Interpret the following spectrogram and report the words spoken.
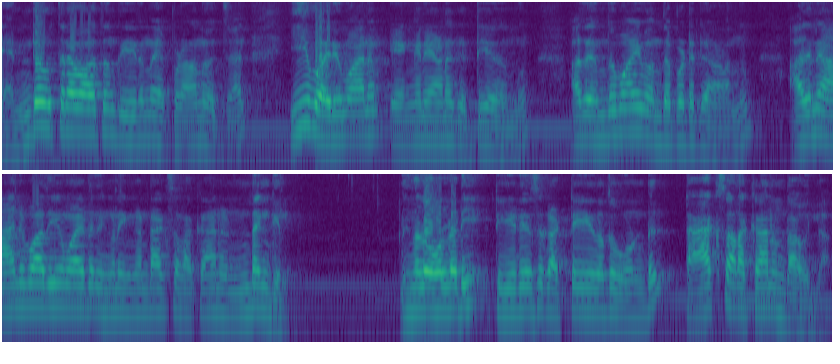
എന്റെ ഉത്തരവാദിത്വം തീരുന്ന എപ്പോഴാണെന്ന് വെച്ചാൽ ഈ വരുമാനം എങ്ങനെയാണ് കിട്ടിയതെന്നും അതെന്തുമായി ബന്ധപ്പെട്ടിട്ടാണെന്നും അതിന് ആനുപാതികമായിട്ട് നിങ്ങൾ ഇൻകം ടാക്സ് അടക്കാനുണ്ടെങ്കിൽ നിങ്ങൾ already T D S cut ചെയ്തത് കൊണ്ട് ടാക്സ് അടക്കാനുണ്ടാവില്ല.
